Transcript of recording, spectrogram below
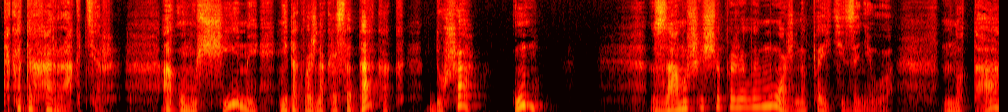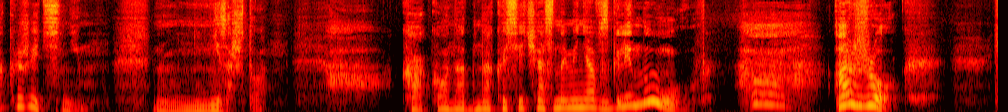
так это характер. А у мужчины не так важна красота, как душа, ум. Замуж еще, пожалуй, можно пойти за него, но так жить с ним ни за что. Как он, однако, сейчас на меня взглянул. Ожог. И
